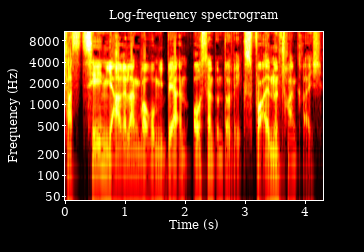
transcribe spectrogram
Fast zehn Jahre lang war Romy Bär im Ausland unterwegs, vor allem in Frankreich.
